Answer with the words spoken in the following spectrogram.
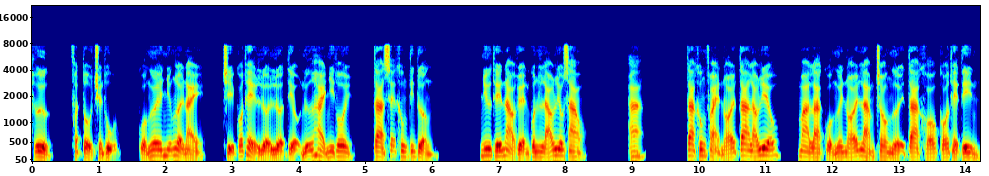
Hừ, Phật tổ truyền thụ, của ngươi những lời này, chỉ có thể lừa lừa tiểu nữ hài nhi thôi, ta sẽ không tin tưởng. Như thế nào huyện quân lão liêu sao? a ta không phải nói ta lão liêu, mà là của ngươi nói làm cho người ta khó có thể tin.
